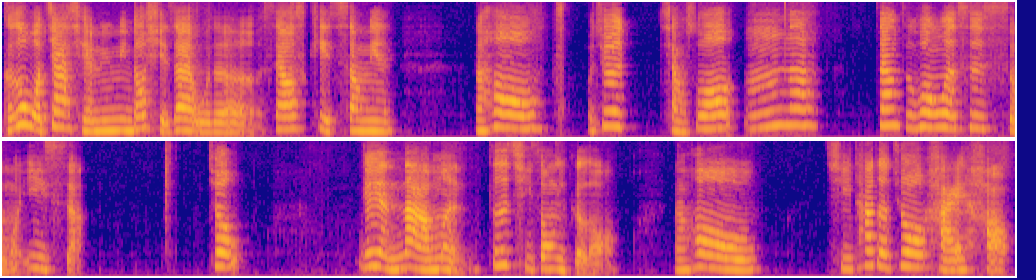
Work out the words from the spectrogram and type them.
可是我价钱明明都写在我的 sales kit 上面，然后我就想说，嗯，那这样子问问是什么意思啊？就有点纳闷。这是其中一个咯，然后其他的就还好，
